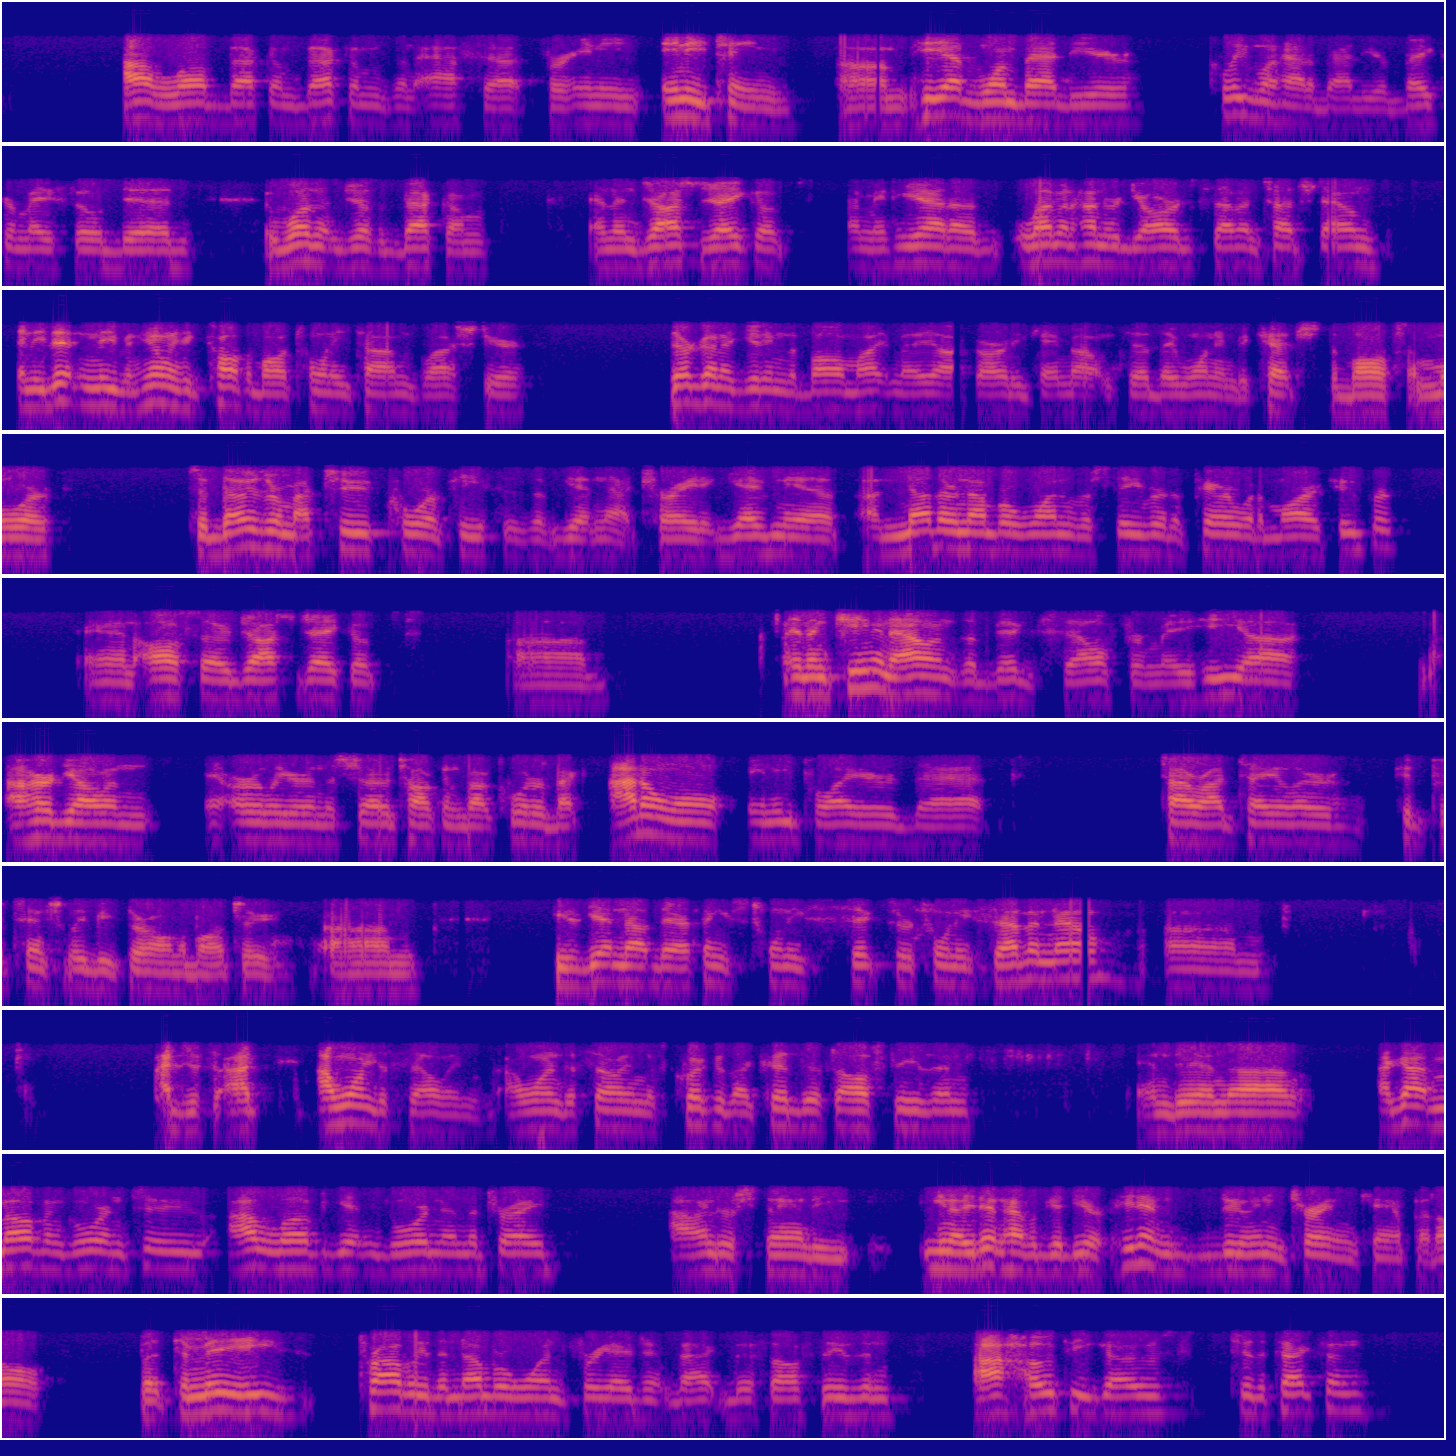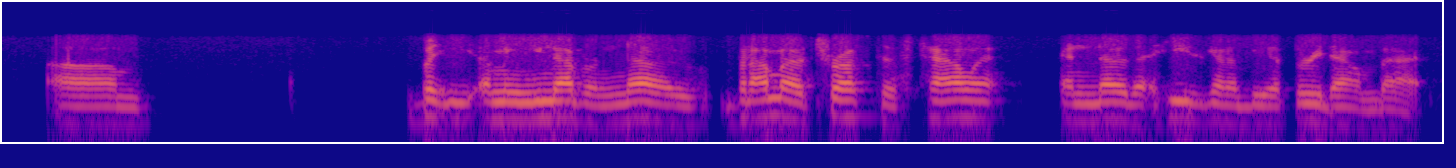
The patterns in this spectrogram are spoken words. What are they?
I love Beckham. Beckham's an asset for any any team. Um, he had one bad year. Cleveland had a bad year. Baker Mayfield did. It wasn't just Beckham. And then Josh Jacobs. I mean, he had a 1,100 yards, seven touchdowns, and he didn't even. He only caught the ball 20 times last year they're going to get him the ball. Mike Mayock already came out and said they want him to catch the ball some more. So those are my two core pieces of getting that trade. It gave me a, another number one receiver to pair with Amari Cooper, and also Josh Jacobs. Um, and then Keenan Allen's a big sell for me. He, uh, I heard y'all in, earlier in the show talking about quarterback. I don't want any player that Tyrod Taylor could potentially be throwing the ball to. Um, he's getting up there. I think he's 26 or 27 now. Um, I just I I wanted to sell him. I wanted to sell him as quick as I could this off season, and then uh, I got Melvin Gordon too. I loved getting Gordon in the trade. I understand he you know he didn't have a good year. He didn't do any training camp at all. But to me, he's probably the number one free agent back this off season. I hope he goes to the Texans. Um, but I mean, you never know. But I'm going to trust his talent and know that he's going to be a three down back.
